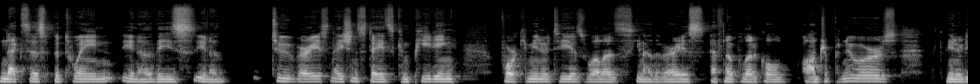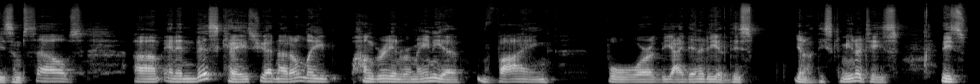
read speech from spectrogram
nexus between, you know, these, you know, two various nation states competing for community, as well as you know the various ethnopolitical entrepreneurs, the communities themselves. Um, and in this case, you had not only Hungary and Romania vying for the identity of these, you know, these communities. These,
